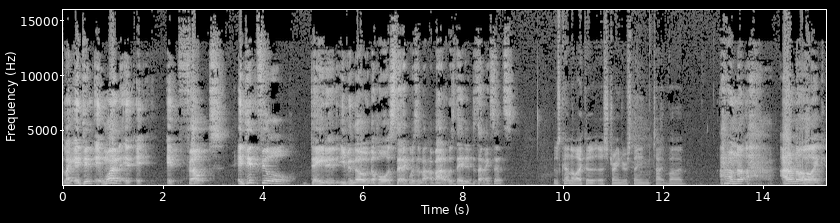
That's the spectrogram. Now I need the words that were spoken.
like it did it one it it it felt it didn't feel dated, even though the whole aesthetic was about about it was dated. Does that make sense? It was kind of like a, a Stranger's Thing type vibe. I don't know. I don't know. Like,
